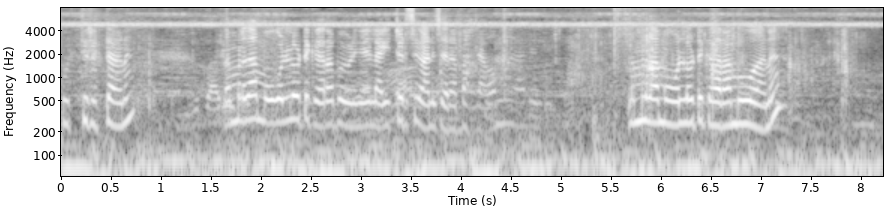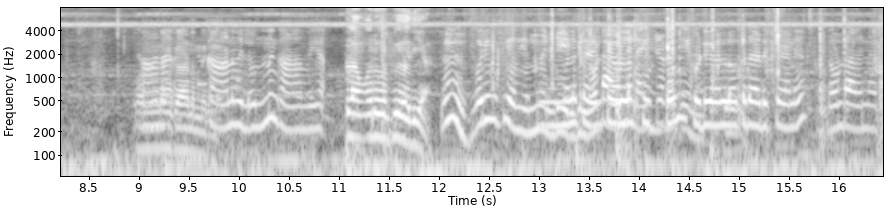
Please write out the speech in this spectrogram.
കുത്തിരിട്ടാണ് നമ്മളിതാ മുകളിലോട്ട് കയറാൻ പോവുകയാണ്. ഞാൻ ലൈറ്റ് അടിച്ച് കാണിച്ചു തരാം. നമ്മളിതാ മുകളിലോട്ട് കയറാൻ പോവുകയാണ്. കാണുന്നില്ല. കാണുന്നില്ല. ഒന്നും കാണാൻ വയ്യ. ഒരു കുപ്പി മതിയാ? ഒരു കുപ്പി മതി. ഒന്നും കഴിക്കാനുള്ള ഫുഡും കുടിവെള്ളവും ഒക്കെ തടുക്കുകയാണ് അതുകൊണ്ട് അതിനകത്ത്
